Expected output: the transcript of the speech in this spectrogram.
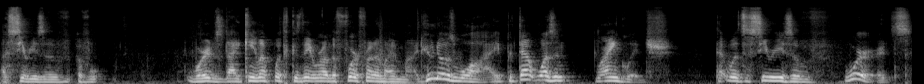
a series of, of words that I came up with because they were on the forefront of my mind. Who knows why? But that wasn't language. That was a series of words.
